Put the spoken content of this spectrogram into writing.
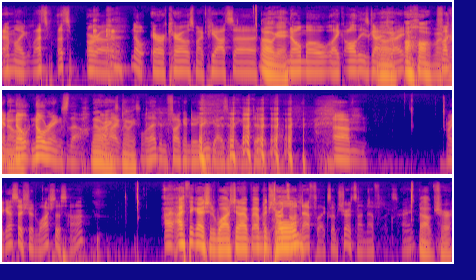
And I'm like, that's that's or uh, no, Eric Karros, my Piazza, oh, okay. Nomo, like all these guys, oh, right? Oh, fucking Noah. no no rings though. No I'm rings, like, no rings. Well, that didn't fucking do you guys any good, did it? No. Um, I guess I should watch this, huh? I, I think I should watch it. I've, I've I'm been sure told. it's on Netflix. I'm sure it's on Netflix, right? oh, I'm sure.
